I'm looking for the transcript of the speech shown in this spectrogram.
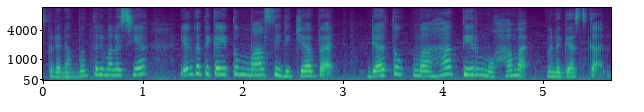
Perdana Menteri Malaysia yang ketika itu masih dijabat, Datuk Mahathir Muhammad menegaskan,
